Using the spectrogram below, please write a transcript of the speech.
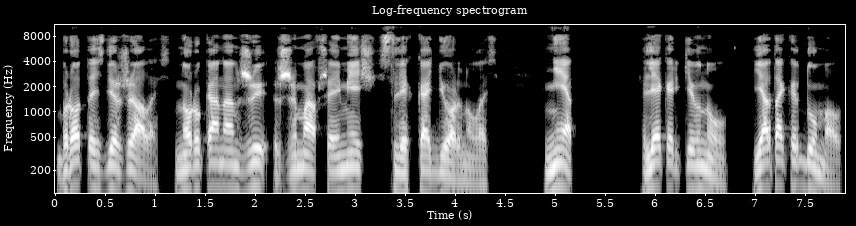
Брота сдержалась, но рука Нанжи, сжимавшая меч, слегка дернулась. «Нет». Лекарь кивнул. «Я так и думал.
